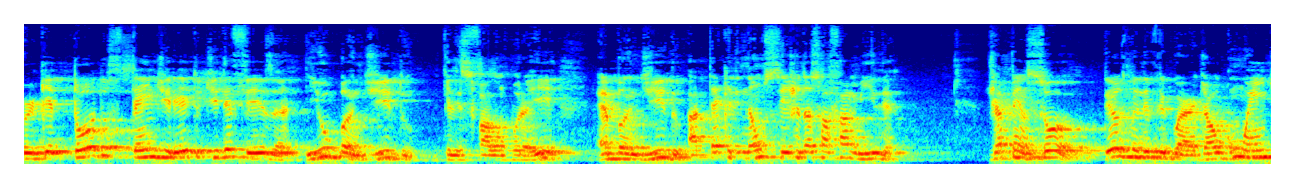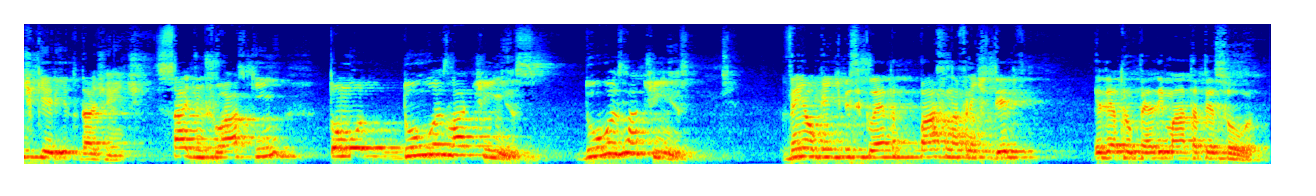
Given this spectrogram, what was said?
Porque todos têm direito de defesa e o bandido que eles falam por aí é bandido até que ele não seja da sua família. Já pensou? Deus me livre guarde, algum ente querido da gente sai de um churrasquinho, tomou duas latinhas, duas latinhas. Vem alguém de bicicleta, passa na frente dele, ele atropela e mata a pessoa.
